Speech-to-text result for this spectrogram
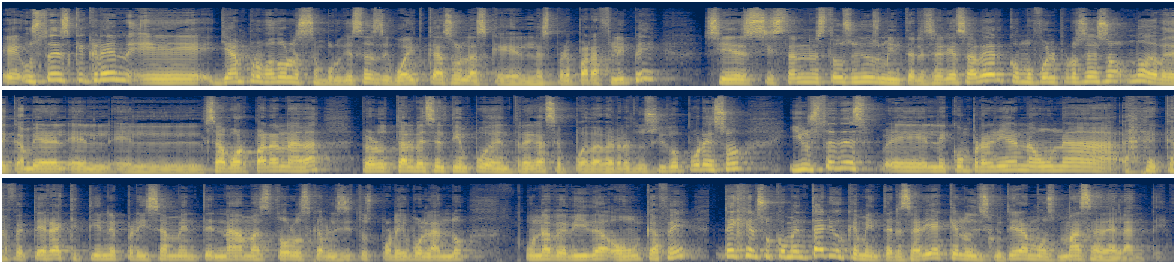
eh, ¿ustedes qué creen? Eh, ¿Ya han probado las hamburguesas de White Castle, las que les prepara Flipe? Si, si están en Estados Unidos, me interesaría saber cómo fue el proceso. No debe de cambiar el, sabor para nada, pero tal vez el tiempo de entrega se pueda haber reducido por eso. ¿Y ustedes le comprarían a una cafetera que tiene precisamente nada más todos los cablecitos por ahí volando una bebida o un café? Dejen su comentario que me interesaría que lo discutiéramos más adelante.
